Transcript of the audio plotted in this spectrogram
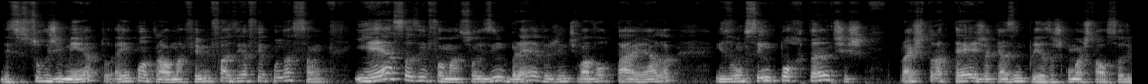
desse surgimento é encontrar uma fêmea e fazer a fecundação. E essas informações, em breve, a gente vai voltar a ela e vão ser importantes para a estratégia que as empresas como a Astral Saúde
